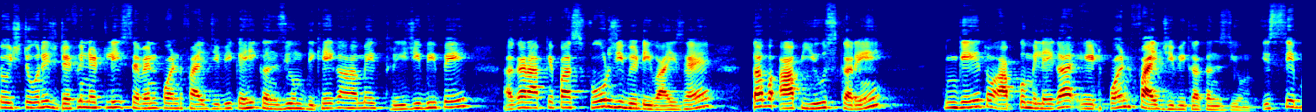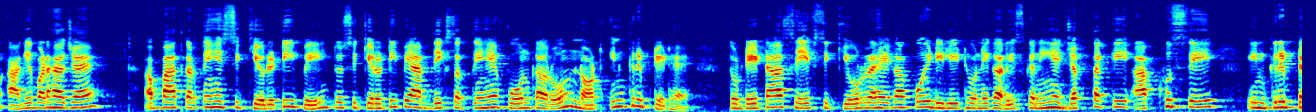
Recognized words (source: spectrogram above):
तो स्टोरेज डेफिनेटली 7.5 जीबी का ही कंज्यूम दिखेगा हमें थ्री जीबी पे। अगर आपके पास 4 जीबी डिवाइस है, तब आप यूज़ करेंगे तो आपको मिलेगा 8.5 जीबी का कंज्यूम। इससे आगे बढ़ा जाए अब बात करते हैं सिक्योरिटी पे। तो सिक्योरिटी पे आप देख सकते हैं फ़ोन का रोम नॉट इनक्रिप्टेड है। तो डेटा सेफ़, सिक्योर रहेगा, कोई डिलीट होने का रिस्क नहीं है। जब तक कि आप खुद से इनक्रिप्ट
